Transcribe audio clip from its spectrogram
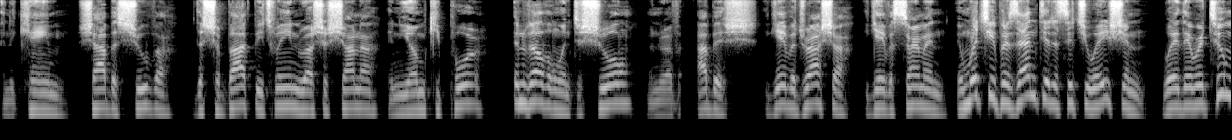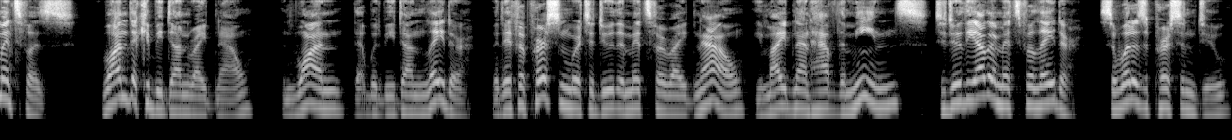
and it came Shabbos Shuva, the Shabbat between Rosh Hashanah and Yom Kippur. And Velvel went to shul, and Rav Abish, he gave a drasha, he gave a sermon, in which he presented a situation where there were two mitzvahs, one that could be done right now, and one that would be done later. But if a person were to do the mitzvah right now, he might not have the means to do the other mitzvah later. So what does a person do?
